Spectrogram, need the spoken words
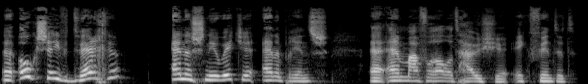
Eh, ook zeven dwergen. En een sneeuwwitje en een prins. Eh, en maar vooral het huisje. Ik vind het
